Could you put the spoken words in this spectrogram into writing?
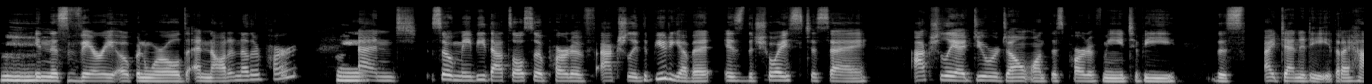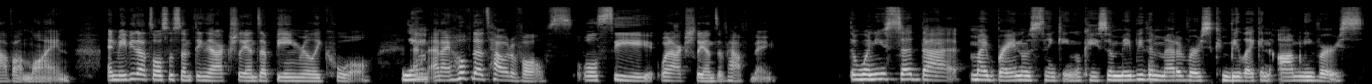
mm-hmm. in this very open world and not another part. Right. And so maybe that's also part of actually the beauty of it is the choice to say, actually, I do or don't want this part of me to be this identity that I have online. And maybe that's also something that actually ends up being really cool. Yeah. And, and I hope that's how it evolves. We'll see what actually ends up happening the when you said that, my brain was thinking, okay, so maybe the metaverse can be like an omniverse.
